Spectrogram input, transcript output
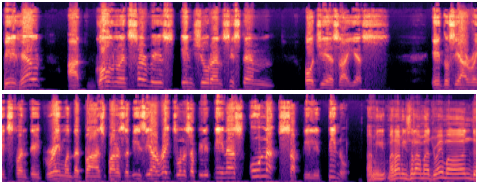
PhilHealth at Government Service Insurance System o GSIS. Ito si RH28 Raymond Advance para sa DZRH, una sa Pilipinas, una sa Pilipino. Maraming salamat, Raymond.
